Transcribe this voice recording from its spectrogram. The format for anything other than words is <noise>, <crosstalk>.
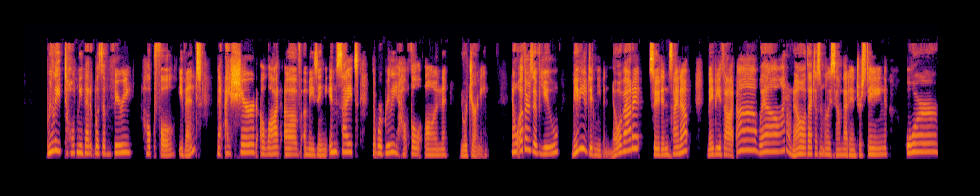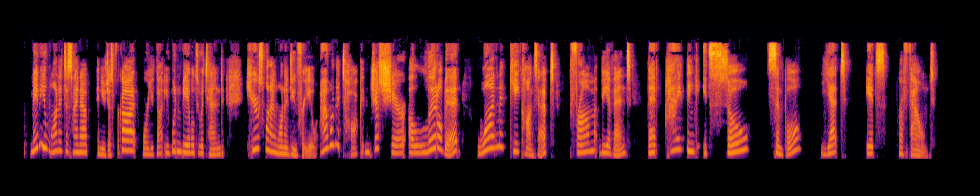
really told me that it was a very helpful event that I shared a lot of amazing insights that were really helpful on your journey. Now, others of you, maybe you didn't even know about it, so you didn't sign up. Maybe you thought, ah, oh, well, I don't know. That doesn't really sound that interesting. Or maybe you wanted to sign up and you just forgot, or you thought you wouldn't be able to attend. Here's what I want to do for you. I want to talk and just share a little bit, one key concept from the event that I think it's so simple, yet it's profound.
